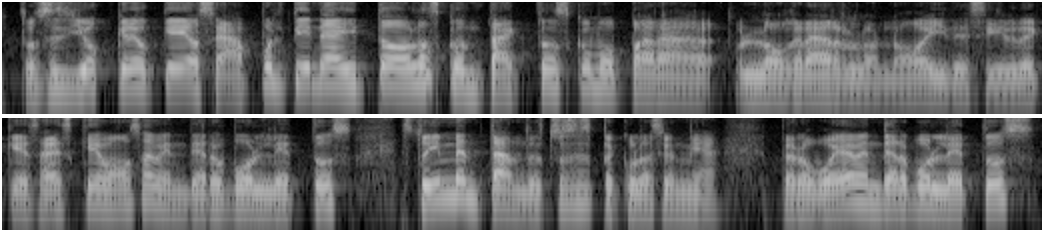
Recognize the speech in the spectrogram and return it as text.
Entonces yo creo que, o sea, Apple tiene ahí todos los contactos como para lograrlo, ¿no? Y decir de que, ¿sabes qué? Vamos a vender boletos. Estoy inventando, esto es especulación mía, pero voy a vender boletos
